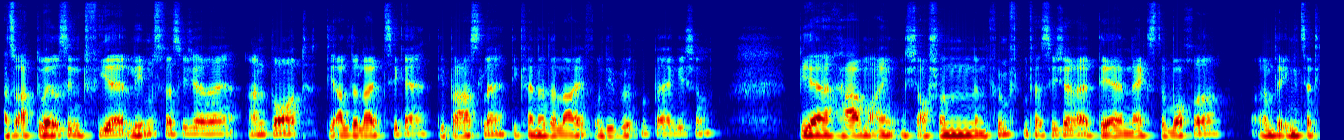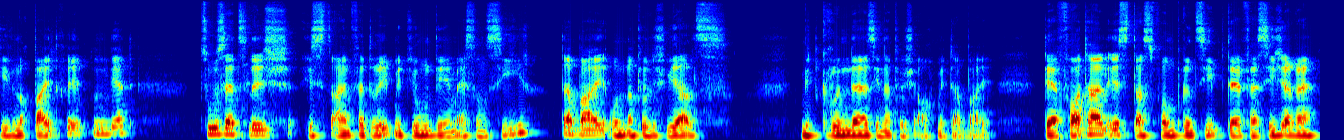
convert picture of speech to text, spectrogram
Also aktuell sind vier Lebensversicherer an Bord, die alte Leipziger, die Basler, die Canada Life und die Württembergischen. Wir haben eigentlich auch schon einen fünften Versicherer, der nächste Woche ähm, der Initiative noch beitreten wird. Zusätzlich ist ein Vertrieb mit Jung DMS und Sie dabei und natürlich wir als Mitgründer sind natürlich auch mit dabei. Der Vorteil ist, dass vom Prinzip der Versicherer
